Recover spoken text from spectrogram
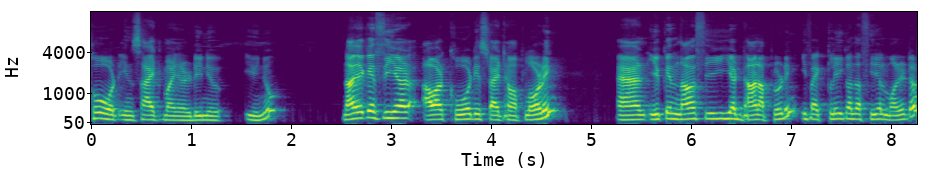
code inside my arduino uno now you can see here our code is right now uploading and you can now see here done uploading. If i click on the serial monitor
